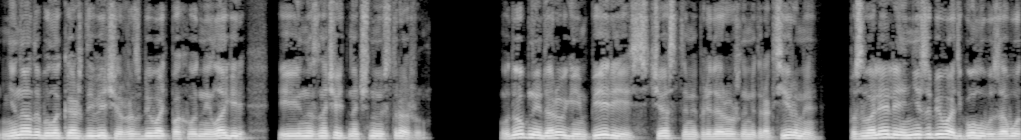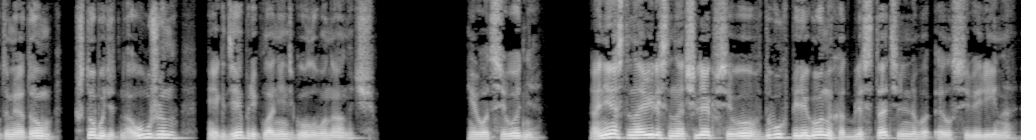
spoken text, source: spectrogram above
не надо было каждый вечер разбивать походный лагерь и назначать ночную стражу. Удобные дороги империи с частыми придорожными трактирами позволяли не забивать голову заботами о том, что будет на ужин и где преклонить голову на ночь. И вот сегодня они остановились на ночлег всего в двух перегонах от блистательного Эл-Северина,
